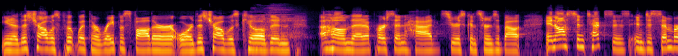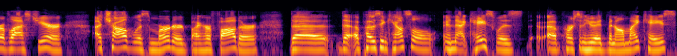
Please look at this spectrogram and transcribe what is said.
you know, this child was put with her rapist father, or this child was killed in a home that a person had serious concerns about. In Austin, Texas, in December of last year, a child was murdered by her father. The the opposing counsel in that case was a person who had been on my case,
